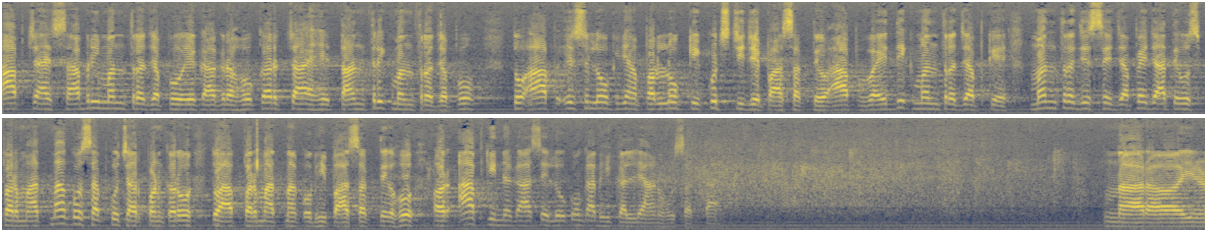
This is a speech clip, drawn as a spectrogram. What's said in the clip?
आप चाहे साबरी मंत्र जपो एकाग्र होकर, चाहे तांत्रिक मंत्र जपो तो आप इस लोक या परलोक की कुछ चीज़ें पा सकते हो। आप वैदिक मंत्र जप के, मंत्र जिससे जपे जाते उस परमात्मा को सब कुछ अर्पण करो तो आप परमात्मा को भी पा सकते हो, और आपकी नगाह से लोगों का भी कल्याण हो सकता है। नारायण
